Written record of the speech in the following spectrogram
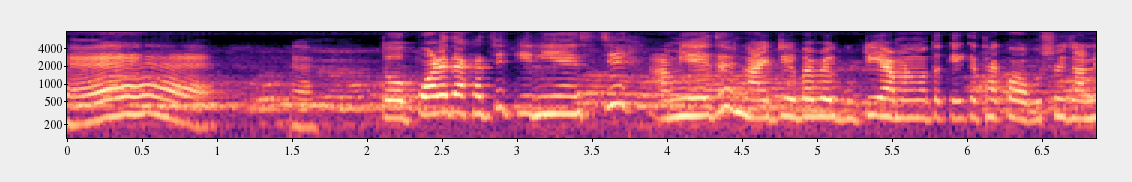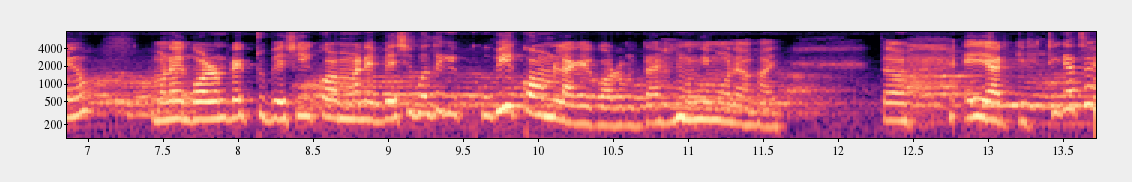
হ্যাঁ হ্যাঁ। তো পরে দেখাচ্ছি কি নিয়ে এসেছি। আমি এই যে নাইটি এভাবে গুটিয়ে আমার মতো কেকে থাকো অবশ্যই জানিও। মনে হয় গরমটা একটু বেশি কম মানে বেশি বলতে কি খুবই কম লাগে গরমটা, এমনই মনে হয়। তো এই আর কি, ঠিক আছে?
